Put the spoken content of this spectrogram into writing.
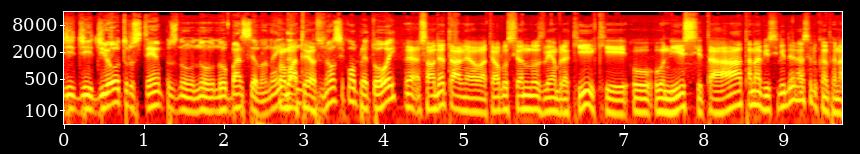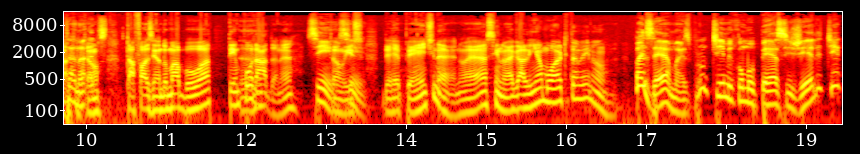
de, de, de, outros tempos no, no, no Barcelona. Ainda Ô, Mateus, não se completou, oi? É, só um detalhe, né? Até o Luciano nos lembra aqui que o, o Nice tá, tá na vice-liderança do campeonato. Tá na... Então, tá fazendo uma boa temporada, uhum. né? Sim. Então, sim. isso, de repente, né? Não é assim, não é galinha morte também, não. Pois é, mas para um time como o PSG, ele tinha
